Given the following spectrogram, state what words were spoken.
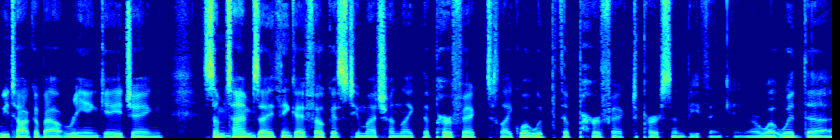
we talk about re-engaging sometimes i think i focus too much on like the perfect like what would the perfect person be thinking or what would the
